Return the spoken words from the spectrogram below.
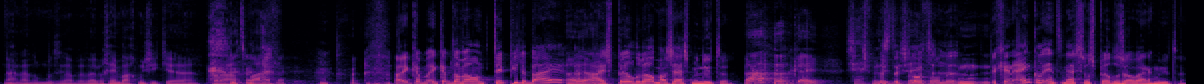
Nou, nou, dan moet, ja, we hebben geen wachtmuziekje eh, paraat. maar, ik, heb, ik heb dan wel een tipje erbij. Oh ja? Hij speelde wel maar zes minuten. ah, oké. Zes Dus minuten, de kort, 700. eh, n- geen enkele international speelde zo weinig minuten.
